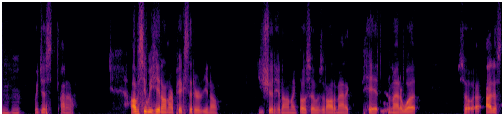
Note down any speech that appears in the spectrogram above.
Mm-hmm. we just I don't know. Obviously, we hit on our picks that are you know you should hit on. Like Bosa was an automatic hit no matter what. So I just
